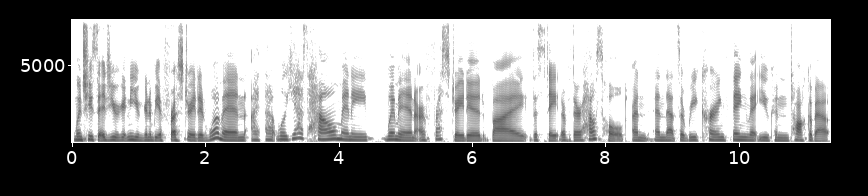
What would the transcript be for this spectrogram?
when she said you're going you're going to be a frustrated woman i thought well yes how many women are frustrated by the state of their household? And and that's a recurring thing that you can talk about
